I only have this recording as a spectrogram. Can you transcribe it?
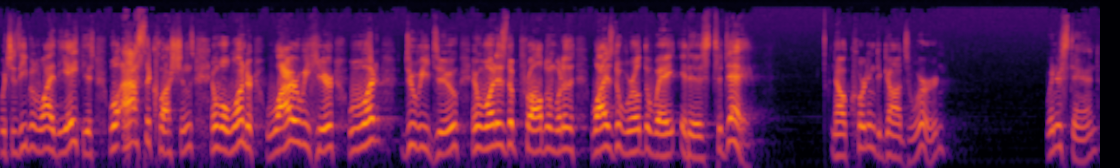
which is even why the atheist will ask the questions and will wonder, Why are we here? What do we do? And what is the problem? What the, why is the world the way it is today? Now, according to God's word, we understand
